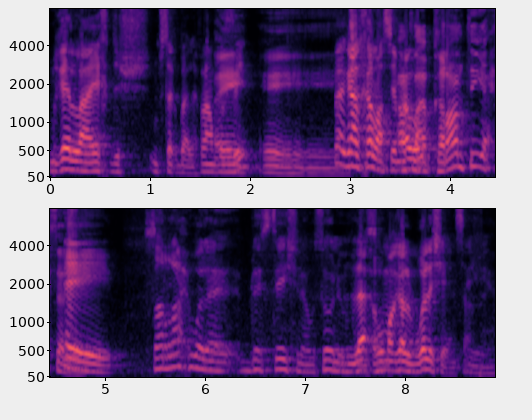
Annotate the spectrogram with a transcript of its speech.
من غير لا يخدش مستقبله فاهم اي قصدي؟ اي فقال خلاص يا أطلع معود بكرامتي أحسن لي. اي صرح ولا بلاي ستيشن أو سوني لا هو ما قال ولا شيء إنسان إيه،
